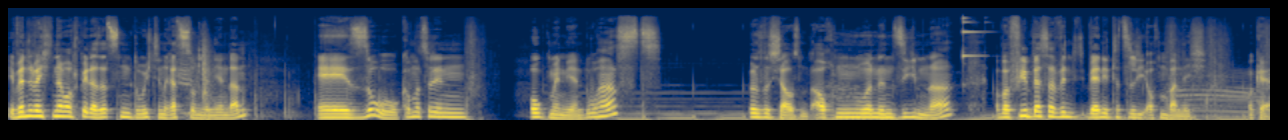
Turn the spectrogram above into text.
Eventuell werde ich den aber auch später setzen durch den Redstone-Minion dann. Äh, so, kommen wir zu den Oak-Minion. Du hast 55.000. Auch nur einen 7er. Aber viel besser werden die tatsächlich offenbar nicht. Okay.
